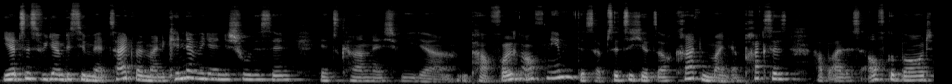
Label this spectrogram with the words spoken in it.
jetzt ist wieder ein bisschen mehr Zeit, weil meine Kinder wieder in der Schule sind. Jetzt kann ich wieder ein paar Folgen aufnehmen. Deshalb sitze ich jetzt auch gerade in meiner Praxis, habe alles aufgebaut,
